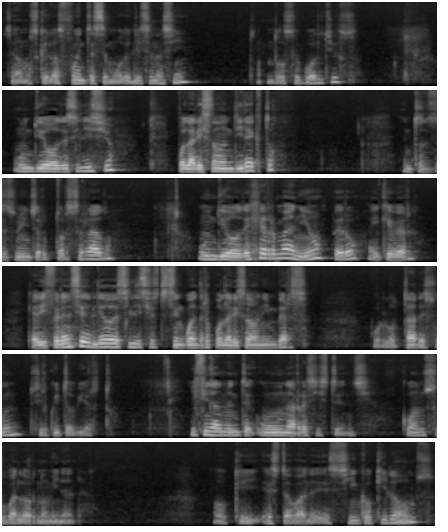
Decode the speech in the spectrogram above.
Sabemos que las fuentes se modelizan así, son 12 voltios. Un diodo de silicio polarizado en directo, entonces es un interruptor cerrado un diodo de germanio, pero hay que ver que a diferencia del diodo de silicio, este se encuentra polarizado en inversa. Por lo tal es un circuito abierto. Y finalmente una resistencia con su valor nominal. Ok, esta vale 5 kilo ohms.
